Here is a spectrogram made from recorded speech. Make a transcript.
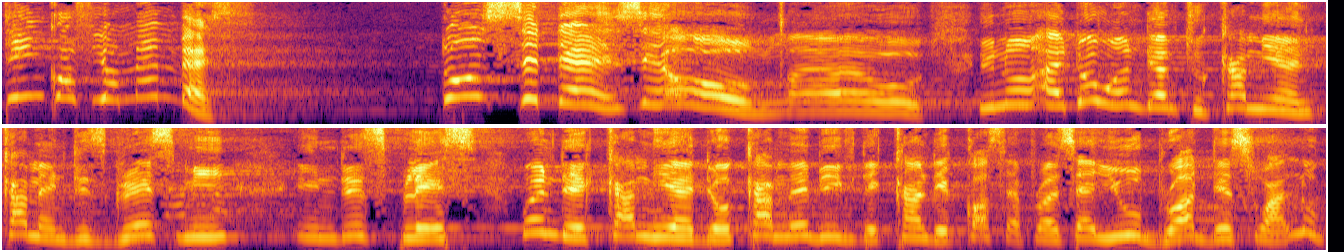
Think of your members. Don't sit there and say, oh, oh, you know, I don't want them to come here and come and disgrace me in this place. When they come here, they'll come, maybe if they come, they cause a problem, say, you brought this one. Look,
